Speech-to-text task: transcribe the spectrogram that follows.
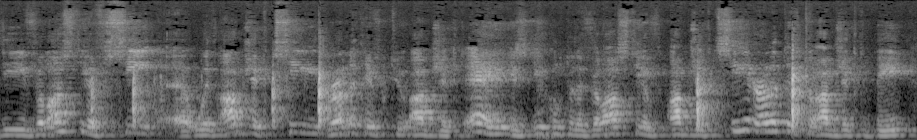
the velocity of C uh, with object C relative to object A is equal to the velocity of object C relative to object B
